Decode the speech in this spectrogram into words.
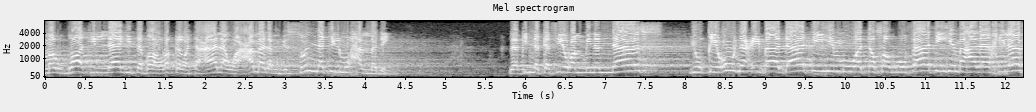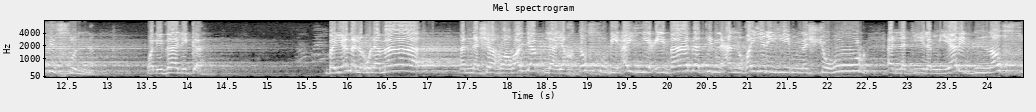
مرضات الله تبارك وتعالى وعملا بالسنة المحمدية لكن كثيرا من الناس يوقعون عباداتهم وتصرفاتهم على خلاف السنة. ولذلك بين العلماء أن شهر رجب لا يختص بأي عبادة عن غيره من الشهور التي لم يرد نص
